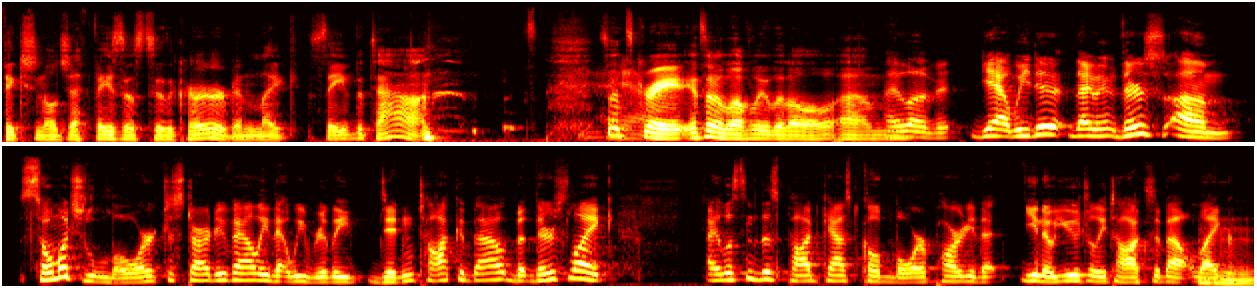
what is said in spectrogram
fictional Jeff Bezos to the curb and like save the town. so it's Yeah. great. It's a lovely little. Um, I love it. Yeah, we did. I mean, there's um so much lore to Stardew Valley that we really didn't talk about, but there's like. I listened to this podcast called Lore Party that, you know, usually talks about like mm-hmm.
